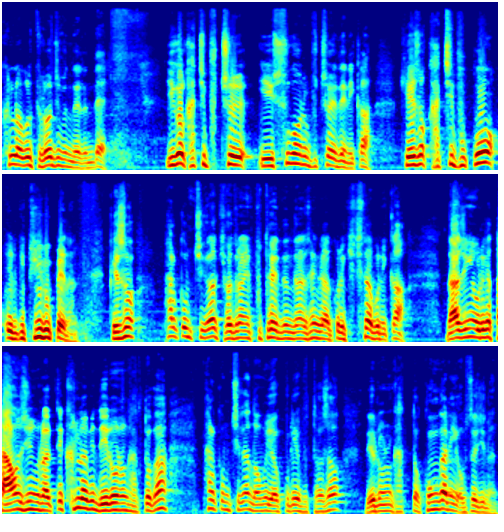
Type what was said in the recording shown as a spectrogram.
클럽을 들어주면 되는데 이걸 같이 붙여 이 수건을 붙여야 되니까 계속 같이 붙고 이렇게 뒤로 빼는. 그래서 팔꿈치가 겨드랑이에 붙어야 된다는 생각 갖고 이렇게 치다 보니까 나중에 우리가 다운스윙을 할 때 클럽이 내려오는 각도가 팔꿈치가 너무 옆구리에 붙어서 내려오는 각도 공간이 없어지는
